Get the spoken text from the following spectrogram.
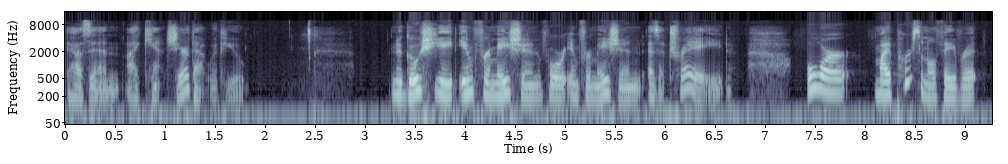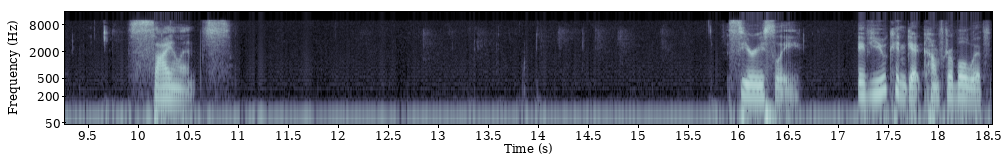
as in, I can't share that with you, negotiate information for information as a trade, or my personal favorite, silence. Seriously, if you can get comfortable with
